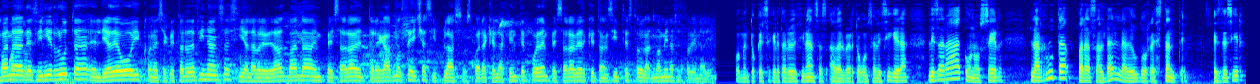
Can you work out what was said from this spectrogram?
Van a definir ruta el día de hoy con el secretario de Finanzas y a la brevedad van a empezar a entregarnos fechas y plazos para que la gente pueda empezar a ver que transite esto de las nóminas extraordinarias. Comentó que el secretario de Finanzas, Adalberto González Higuera, les dará a conocer la ruta para saldar el adeudo restante, es decir,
